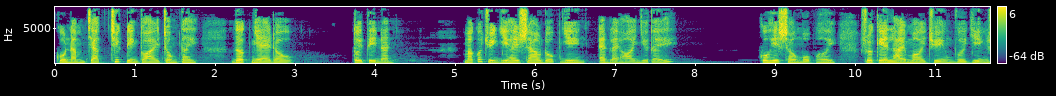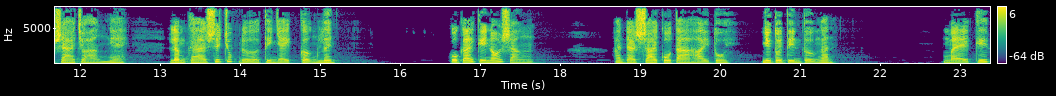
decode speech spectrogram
Cô nắm chặt chiếc điện thoại trong tay Gật nhẹ đầu. Tôi tin anh. Mà có chuyện gì hay sao đột nhiên em lại hỏi như thế? Cô hít sâu một hơi, Rồi kể lại mọi chuyện vừa diễn ra cho hắn nghe. Lâm ca suýt chút nữa thì nhảy cẩn lên. Cô gái kia nói rằng, Anh đã sai cô ta hại tôi, Nhưng tôi tin tưởng anh. Mẹ kiếp,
